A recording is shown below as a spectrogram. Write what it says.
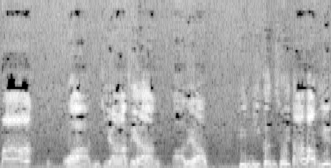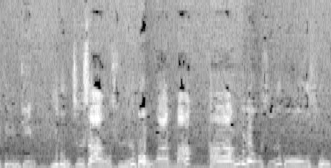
马。万家将罢了。命你跟随大老爷进京，一路之上侍奉鞍马，倘有事故速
